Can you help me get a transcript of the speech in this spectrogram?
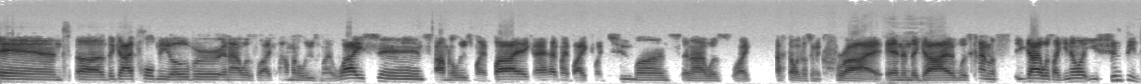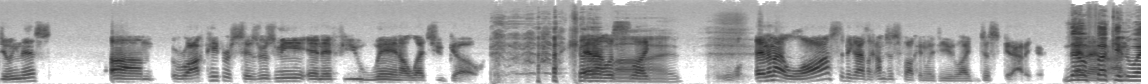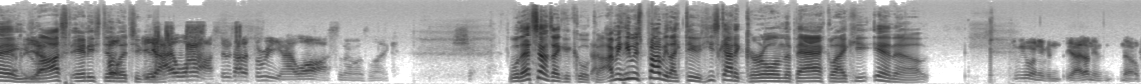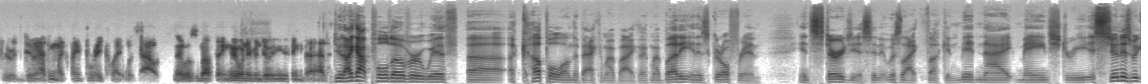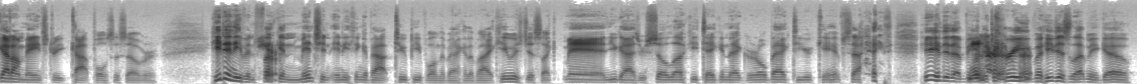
and uh, the guy pulled me over, and I was like, I'm gonna lose my license. I'm gonna lose my bike. I had my bike for like two months, and I was like, I felt like I was gonna cry. And then the guy was kind of, the guy was like, you know what, you shouldn't be doing this. Um, rock paper scissors me, and if you win, I'll let you go. and I was like- And then I lost, and the guy's like, I'm just fucking with you. Like, just get out of here. no fucking I- way. You yeah. lost, and he still Well, let you go. Yeah, I lost. It was out of three, and I lost, and I was like, shit. Well, that sounds like a cool cop. I mean, he was probably like, dude, he's got a girl in the back. Like he, you know, We weren't even. Yeah, I don't even know if we were doing. I think like my brake light was out. There was nothing. We weren't even doing anything bad. Dude, I got pulled over with uh, a couple on the back of my bike, like my buddy and his girlfriend in Sturgis, and it was like fucking midnight, Main Street. As soon as we got on Main Street, cop pulls us over. He didn't even Sure. fucking mention anything about two people on the back of the bike. He was just like, "Man, you guys are so lucky taking that girl back to your campsite." he ended up being a creep, but he just let me go.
